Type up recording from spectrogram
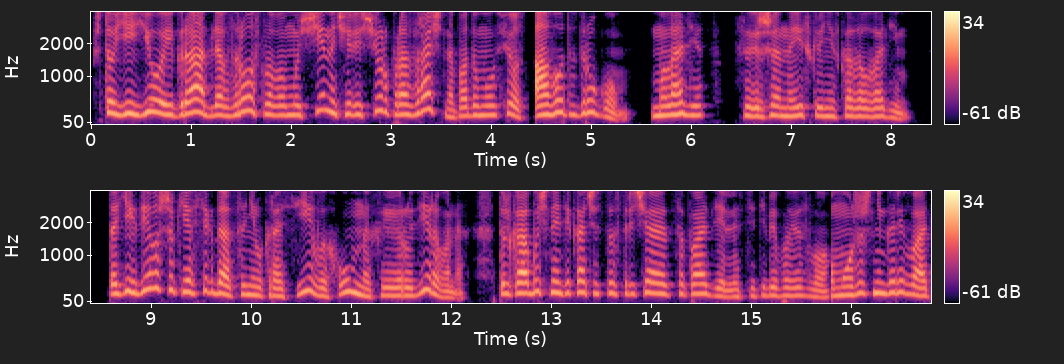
что ее игра для взрослого мужчины чересчур прозрачна, подумал Фест. А вот в другом. «Молодец», — совершенно искренне сказал Вадим. Таких девушек я всегда ценил красивых, умных и эрудированных. Только обычно эти качества встречаются по отдельности, тебе повезло. Можешь не горевать.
